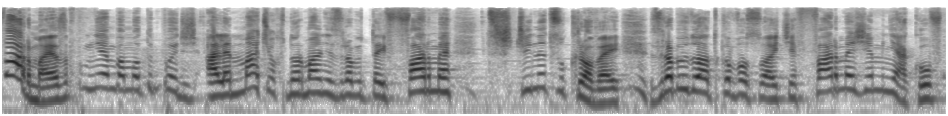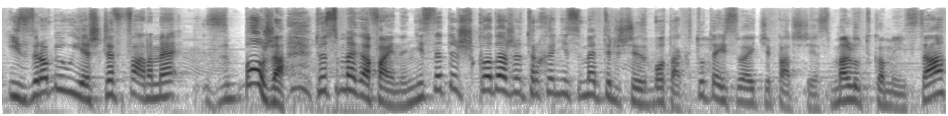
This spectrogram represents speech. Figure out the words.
farma. Ja zapomniałem wam o tym powiedzieć, ale Macioch normalnie zrobił tutaj farmę trzciny cukrowej, zrobił dodatkowo, słuchajcie, farmę ziemniaków i zrobił jeszcze farmę zboża. To jest mega fajne. Niestety szkoda, że trochę niesymetrycznie jest, bo tak, tutaj słuchajcie, patrzcie, jest malutko miejsca,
